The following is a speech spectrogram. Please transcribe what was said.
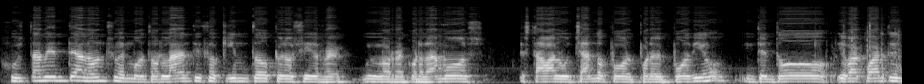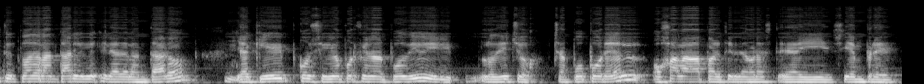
justamente Alonso en Motorland hizo quinto, pero si re- lo recordamos, estaba luchando por, por el podio, intentó, iba cuarto, intentó adelantar y le adelantaron. Y aquí consiguió por fin el podio y lo dicho, chapó por él. Ojalá a partir de ahora esté ahí siempre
